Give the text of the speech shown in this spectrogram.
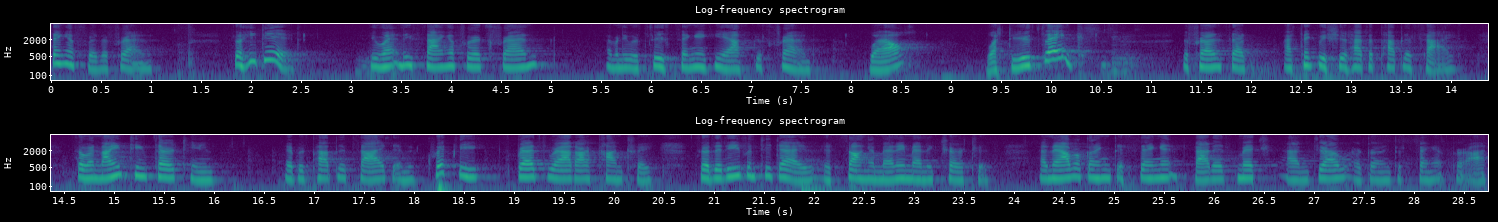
sing it for the friend. So he did. He went and he sang it for his friend, and when he was through singing, he asked his friend, Well, what do you think? the friend said, I think we should have it publicized. So in 1913, it was publicized and it quickly spread throughout our country so that even today it's sung in many, many churches. And now we're going to sing it. That is Mitch and Joe are going to sing it for us.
